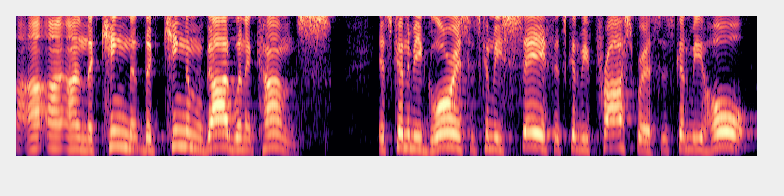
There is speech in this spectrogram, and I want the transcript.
on the kingdom, the kingdom of God when it comes, it's going to be glorious, it's going to be safe, it's going to be prosperous, it's going to be whole.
